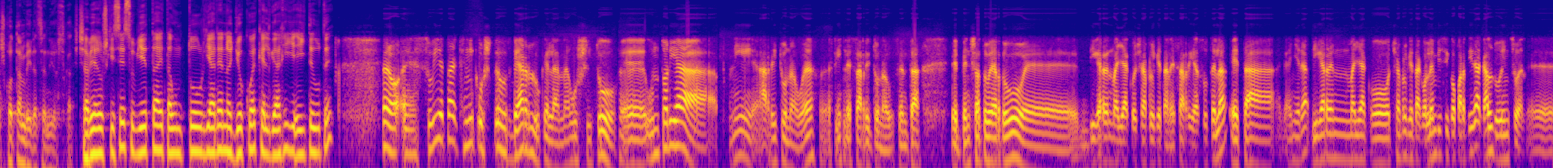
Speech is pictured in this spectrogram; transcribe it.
askotan behiratzen diozkat. Xabier Euskize, Zubieta eta Untoriaren jokoek elgarri egite dute? Bueno, e, zubietak nik uste dut behar lukela nagusitu. E, untoria ni harritu nau, eh? Zinez harritu nau. Zenta, e, pentsatu behar dugu, e, bigarren mailako txapelketan ezarria zutela, eta gainera, bigarren mailako txapelketako lehenbiziko partida galdu egin zuen. E,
